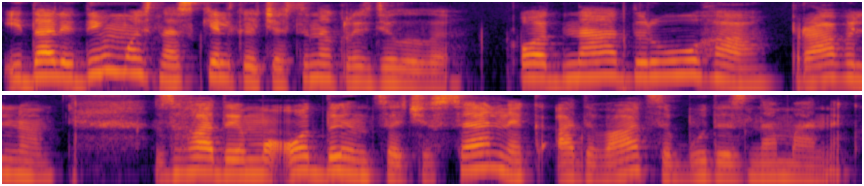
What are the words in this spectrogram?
І далі дивимось, на скільки частинок розділили. Одна друга. Правильно. Згадуємо, один це чисельник, а два це буде знаменник.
